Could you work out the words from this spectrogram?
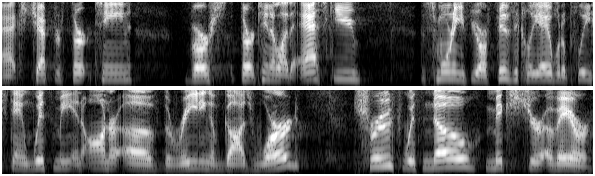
Acts chapter 13, verse 13. I'd like to ask you this morning if you are physically able to please stand with me in honor of the reading of God's Word truth with no mixture of error.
